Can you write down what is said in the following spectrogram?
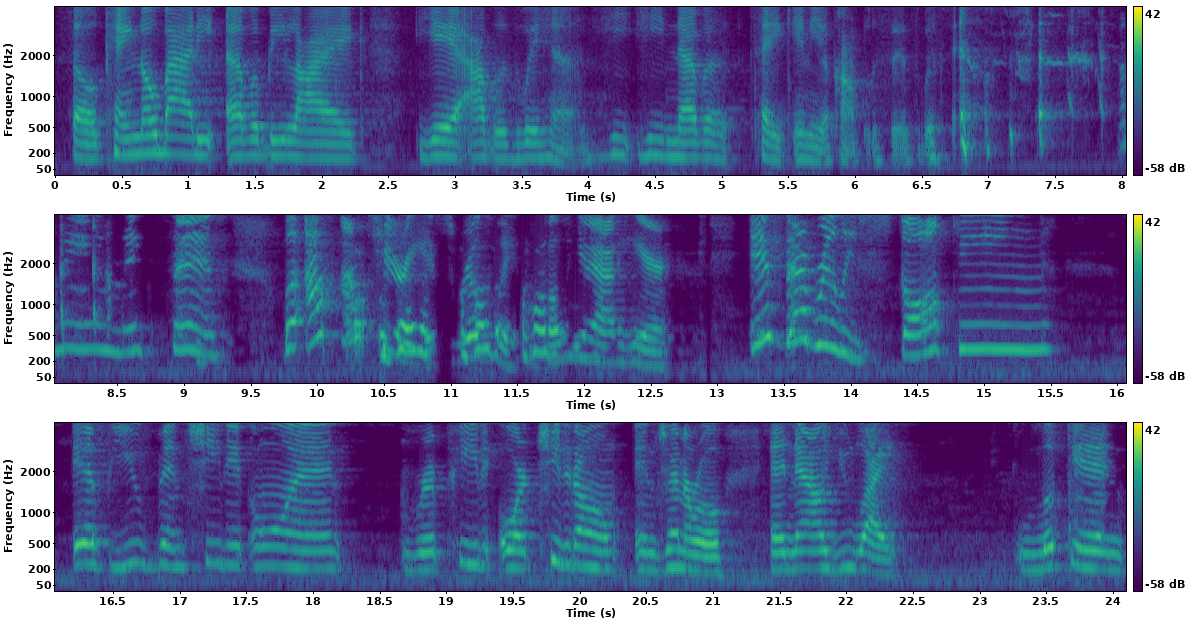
So can't nobody ever be like, "Yeah, I was with him." He he never take any accomplices with him. I mean, makes sense. But I'm I'm hold on, curious, real quick, before we get out of here. Is that really stalking if you've been cheated on repeated or cheated on in general and now you like looking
